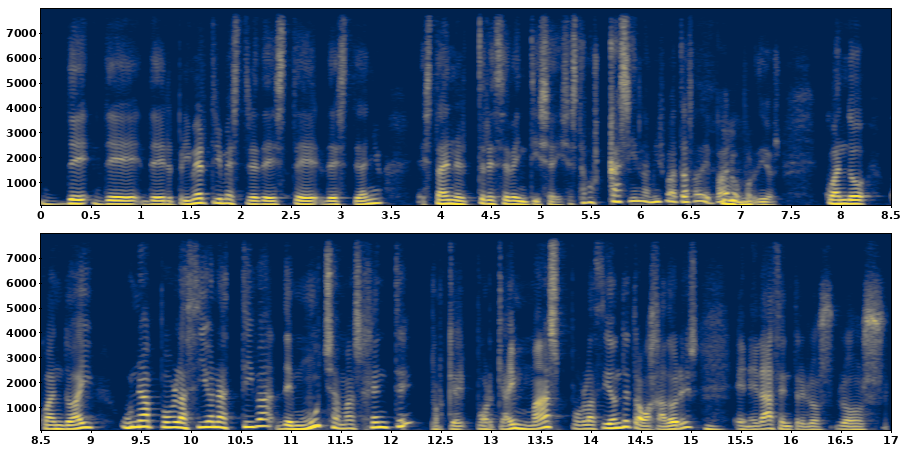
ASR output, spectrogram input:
del primer trimestre de este, de este año está en el 13,26. Estamos casi en la misma tasa de paro, por Dios. Cuando, cuando hay una población activa de mucha más gente, porque, porque hay más población de trabajadores mm. en edad entre los, los,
